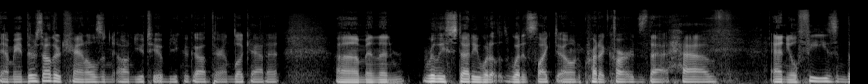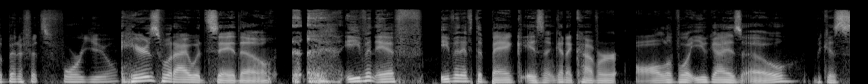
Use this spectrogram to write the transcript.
I mean, there's other channels in, on YouTube. You could go out there and look at it, um, and then really study what it, what it's like to own credit cards that have annual fees and the benefits for you. Here's what I would say though, even if even if the bank isn't going to cover all of what you guys owe, because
